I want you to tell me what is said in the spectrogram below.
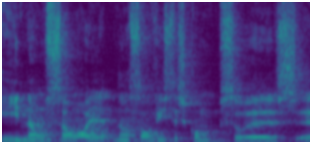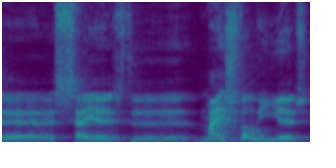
e não são, olha, não são vistas como pessoas uh, cheias de mais-valias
